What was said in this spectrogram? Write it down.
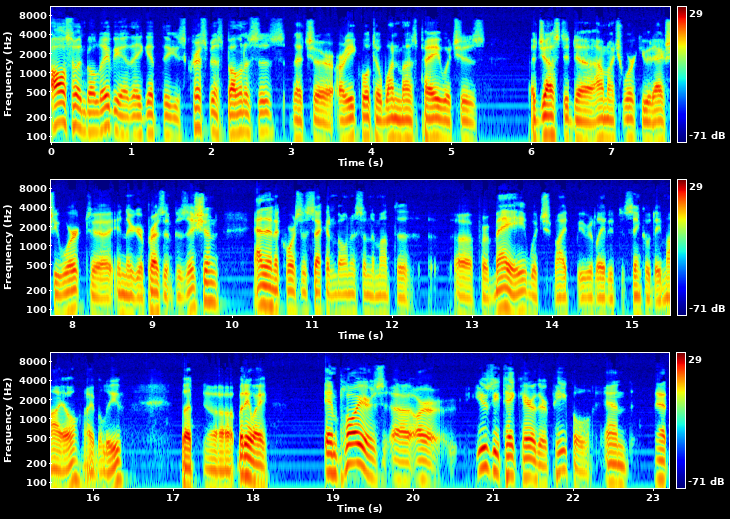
also in Bolivia they get these Christmas bonuses that are, are equal to one month's pay, which is adjusted to how much work you had actually worked uh, in the, your present position, and then of course a second bonus in the month of uh, for May, which might be related to Cinco de Mayo, I believe. But uh, but anyway, employers uh, are usually take care of their people, and that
